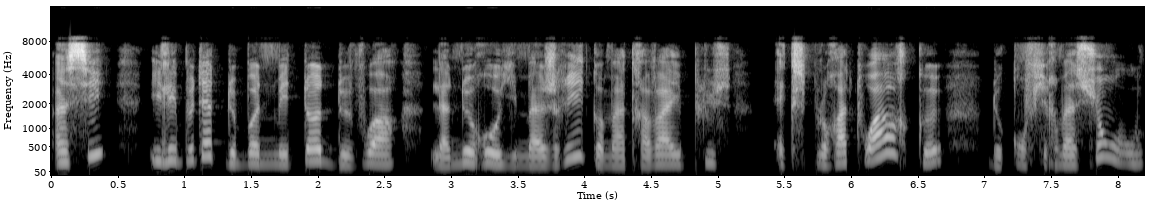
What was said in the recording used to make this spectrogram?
Ainsi, il est peut-être de bonne méthode de voir la neuroimagerie comme un travail plus exploratoire que de confirmation ou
